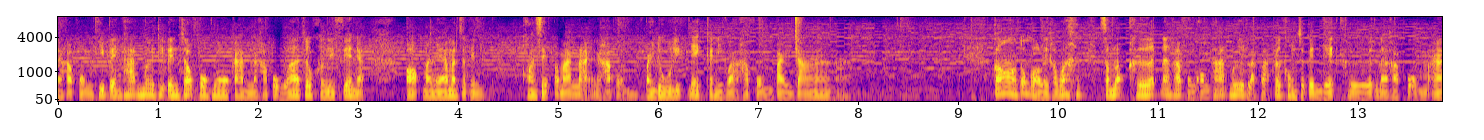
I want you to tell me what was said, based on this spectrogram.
นะครับผมที่เป็นธาตุมืดที่เป็นเจ้าโปรโมกันนะครับผมว่าเจ้าเคอริเซียนเนี่ยออกมาแล้วมันจะเป็นคอนเซ็ปต์ประมาณไหนนะครับผมไปดูลิกเด็กกันดีกว่าครับผมไปจ้า ก็ต้องบอกเลยครับว่าสำหรับเคิร์ดนะครับผมของธาตุมืดหลักๆ ก็คงจะเป็นเดดเคิร์ดนะครับผมอ่า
